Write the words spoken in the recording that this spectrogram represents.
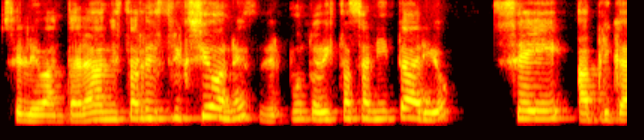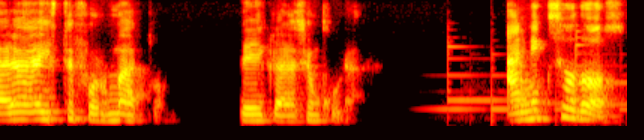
se levantarán estas restricciones desde el punto de vista sanitario, se aplicará este formato de declaración jurada. Anexo 2.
